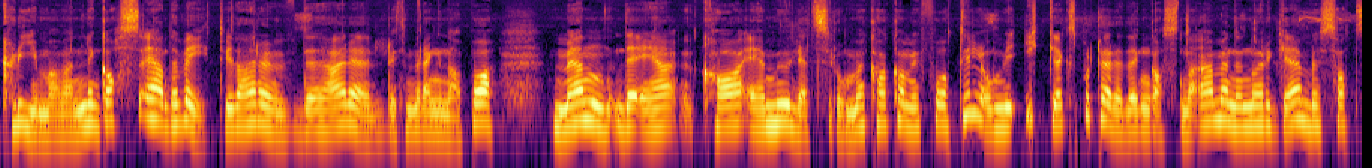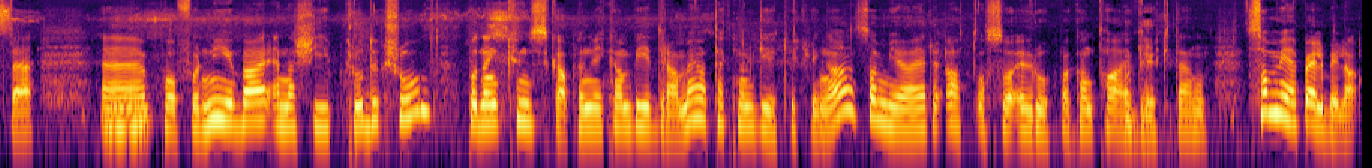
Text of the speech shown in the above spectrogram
klimavennlig gass er, det vet vi, det her, det her er liksom regna på. Men det er hva er mulighetsrommet, hva kan vi få til om vi ikke eksporterer den gassen. Jeg mener Norge bør satse eh, på fornybar energiproduksjon, på den kunnskapen vi kan bidra med og teknologiutviklinga som gjør at også Europa kan ta i bruk den, som vi gjør på elbiler.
